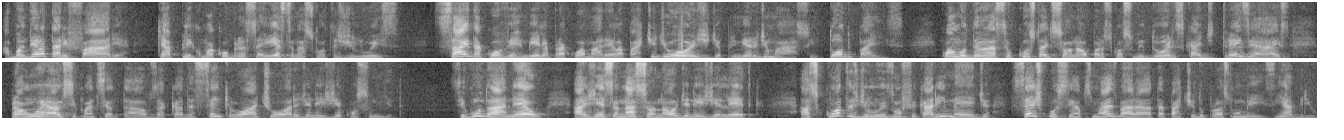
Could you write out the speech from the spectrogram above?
A bandeira tarifária, que aplica uma cobrança extra nas contas de luz, sai da cor vermelha para a cor amarela a partir de hoje, dia 1 de março, em todo o país. Com a mudança, o custo adicional para os consumidores cai de R$ 3,00 para R$ 1,50 a cada 100 kWh de energia consumida. Segundo a ANEL, a Agência Nacional de Energia Elétrica, as contas de luz vão ficar, em média, 6% mais baratas a partir do próximo mês, em abril,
